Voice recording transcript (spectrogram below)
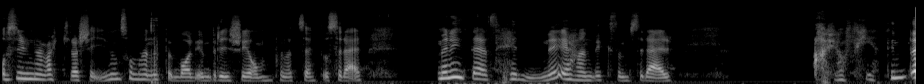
och så den här vackra tjejen som han uppenbarligen bryr sig om på något sätt och sådär. Men inte ens henne är han liksom sådär ah, jag vet inte.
